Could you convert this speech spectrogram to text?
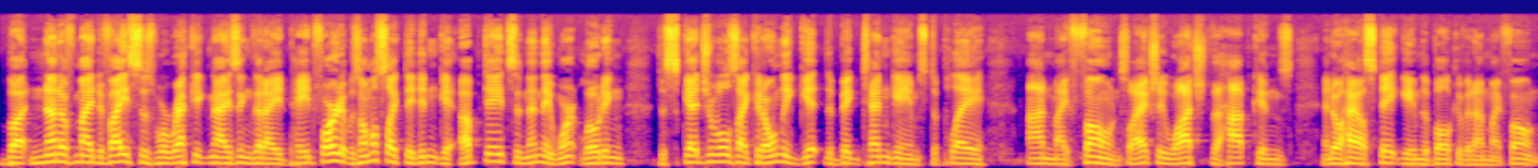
but none of my devices were recognizing that I had paid for it. It was almost like they didn't get updates, and then they weren't loading the schedules. I could only get the Big Ten games to play on my phone, so I actually watched the Hopkins and Ohio State game, the bulk of it on my phone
